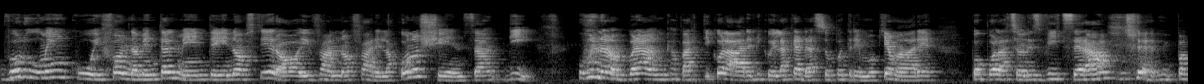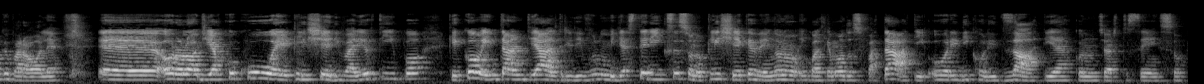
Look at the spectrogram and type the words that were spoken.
volume in cui fondamentalmente i nostri eroi vanno a fare la conoscenza di una branca particolare di quella che adesso potremmo chiamare popolazione svizzera, cioè in poche parole, eh, orologi a cocù e cliché di vario tipo che come in tanti altri dei volumi di Asterix sono cliché che vengono in qualche modo sfatati o ridicolizzati, ecco in un certo senso.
